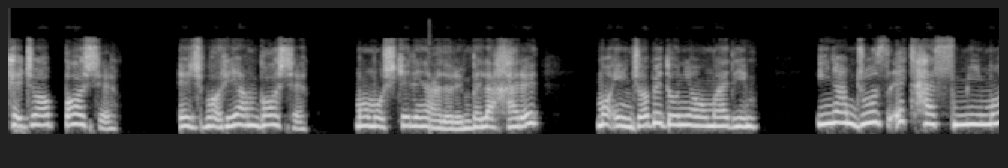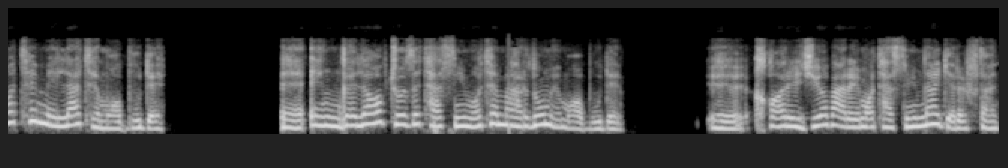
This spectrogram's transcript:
هجاب باشه. اجباری هم باشه. ما مشکلی نداریم. بالاخره ما اینجا به دنیا اومدیم. اینم جزء تصمیمات ملت ما بوده. انقلاب جزء تصمیمات مردم ما بوده. خارجی ها برای ما تصمیم نگرفتن.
